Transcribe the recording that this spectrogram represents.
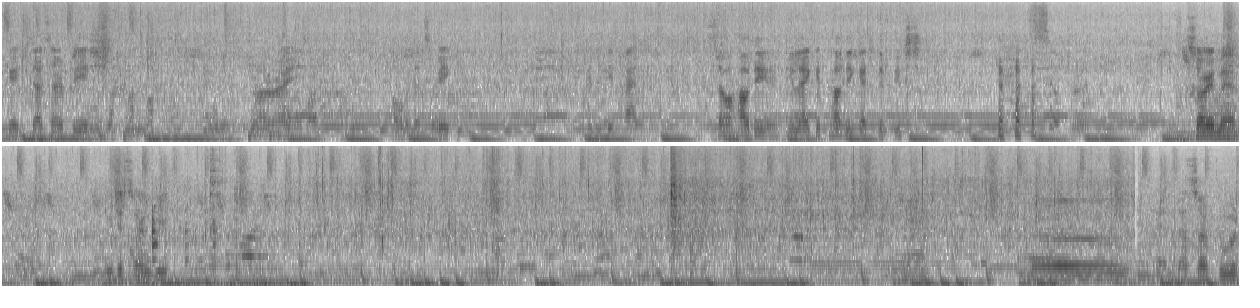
okay, that's our fish. All right. Oh, that's big. It's gonna be fun. So how they you like it? How they catch the fish? so brutal. Sorry, man. We're just hungry. No. And that's our food.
